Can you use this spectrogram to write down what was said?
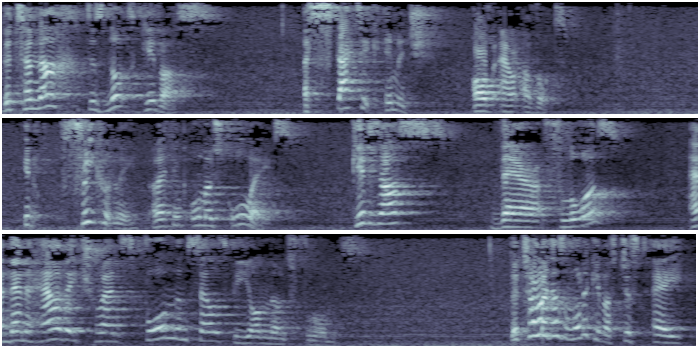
The Tanakh does not give us a static image of our Avot. It frequently, and I think almost always, gives us their flaws and then how they transform themselves beyond those flaws. The Torah doesn't want to give us just a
